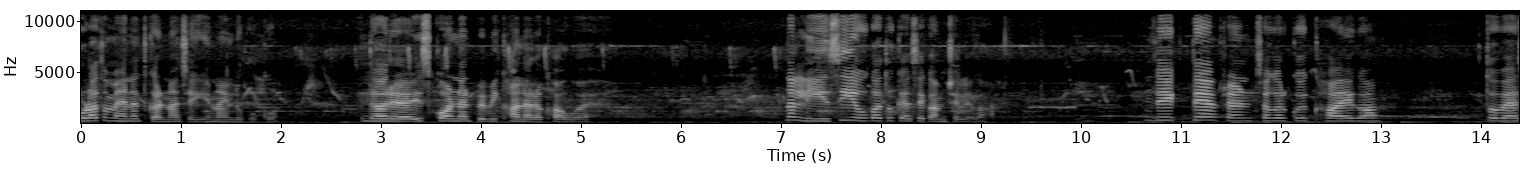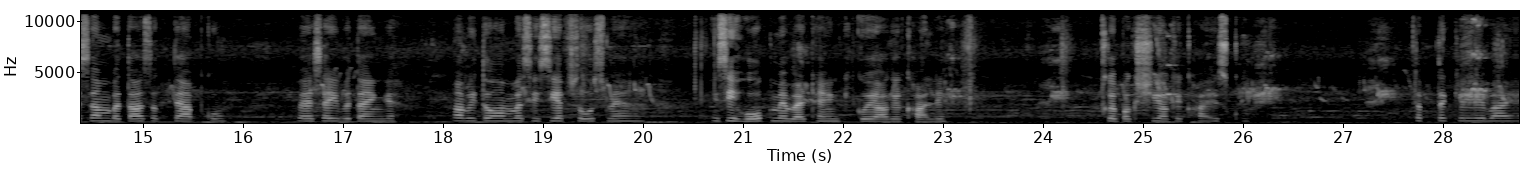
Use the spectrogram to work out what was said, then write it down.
थोड़ा तो मेहनत करना चाहिए ना इन लोगों को। इधर है, इस कॉर्नर पे भी खाना रखा हुआ है। इतना लेज़ी होगा तो कैसे काम चलेगा? देखते हैं फ्रेंड्स अगर कोई खाएगा तो वैसा हम बता सकते हैं आपको। वैसा ही बताएँगे। अभी तो हम बस इसी अफसोस में हैं, इसी होप में बैठे हैं कि कोई आगे खा ले, कोई पक्षी आके खाए इसको। तब तक के लिए बाय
